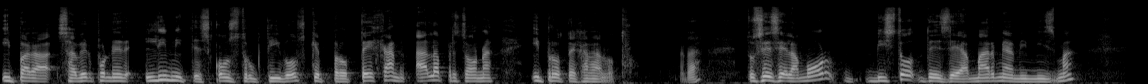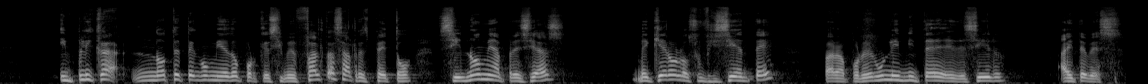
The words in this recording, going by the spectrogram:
y para saber poner límites constructivos que protejan a la persona y protejan al otro, ¿verdad? Entonces, el amor, visto desde amarme a mí misma, implica no te tengo miedo porque si me faltas al respeto, si no me aprecias, me quiero lo suficiente para poner un límite y decir, ahí te ves.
